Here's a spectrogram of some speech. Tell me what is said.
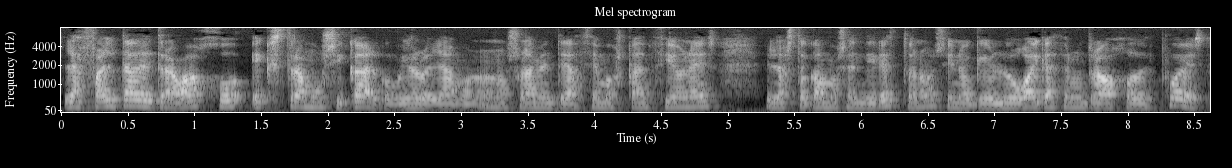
la falta de trabajo extra musical, como yo lo llamo, ¿no? No solamente hacemos canciones y las tocamos en directo, ¿no? Sino que luego hay que hacer un trabajo después,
